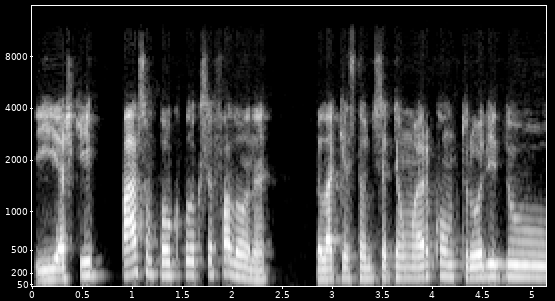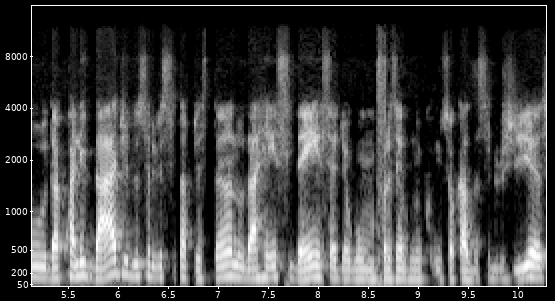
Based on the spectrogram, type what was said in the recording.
E acho que passa um pouco pelo que você falou, né? pela questão de você ter um maior controle do, da qualidade do serviço que você está prestando, da reincidência de algum, por exemplo, no, no, seu caso das cirurgias.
